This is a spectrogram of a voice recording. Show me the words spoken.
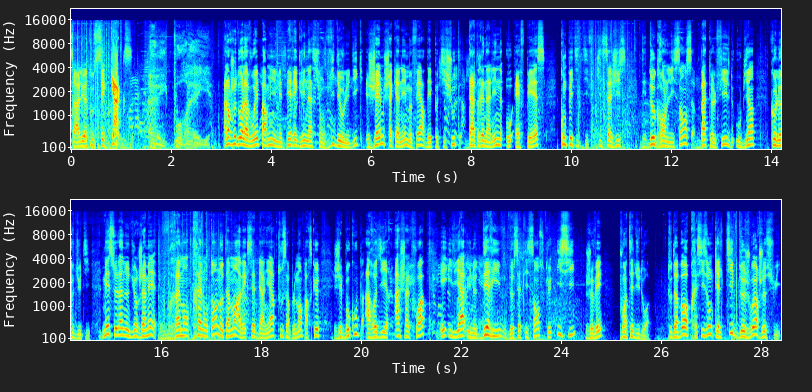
Salut à tous, c'est Gags Œil pour œil. Alors je dois l'avouer, parmi mes pérégrinations vidéoludiques, j'aime chaque année me faire des petits shoots d'adrénaline au FPS compétitif, qu'il s'agisse des deux grandes licences, Battlefield ou bien Call of Duty. Mais cela ne dure jamais vraiment très longtemps, notamment avec cette dernière, tout simplement parce que j'ai beaucoup à redire à chaque fois, et il y a une dérive de cette licence que ici, je vais pointer du doigt. Tout d'abord, précisons quel type de joueur je suis.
